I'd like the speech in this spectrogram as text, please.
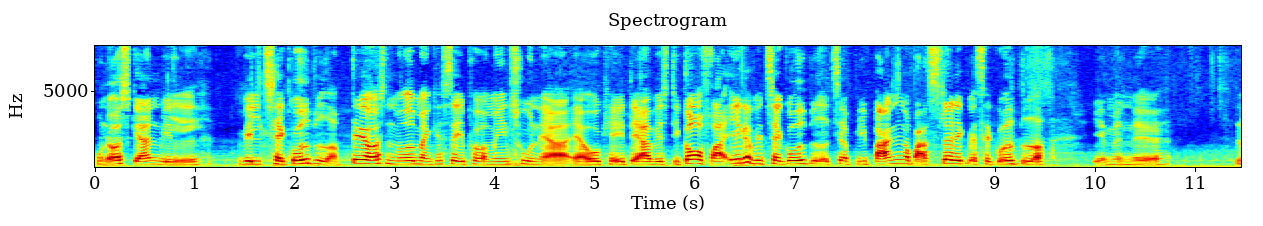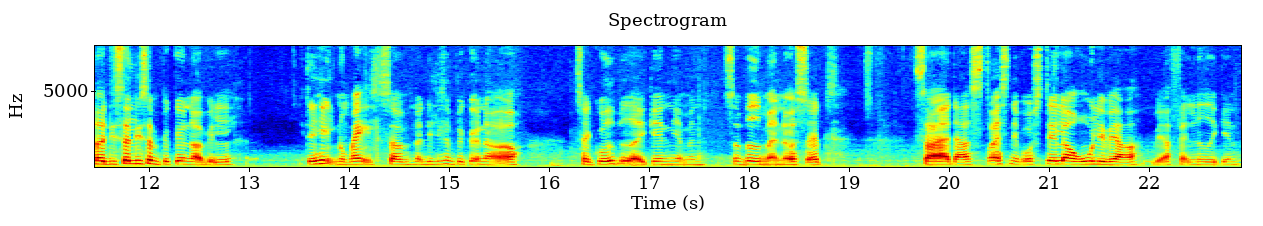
hun også gerne ville, vil tage godbidder. Det er også en måde, man kan se på, om ens hund er, er okay. Det er, hvis de går fra ikke at vil tage godbidder til at blive bange og bare slet ikke vil tage godbidder, jamen øh, når de så ligesom begynder at ville, det er helt normalt, så når de ligesom begynder at tage godbidder igen, jamen, så ved man også, at så er deres stressniveau stille og roligt ved at, ved at falde ned igen.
